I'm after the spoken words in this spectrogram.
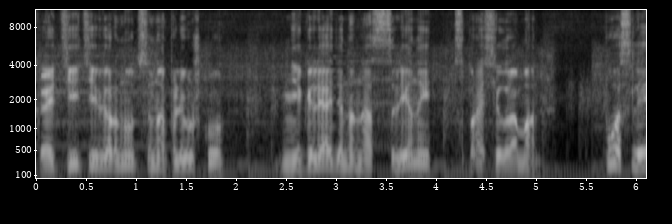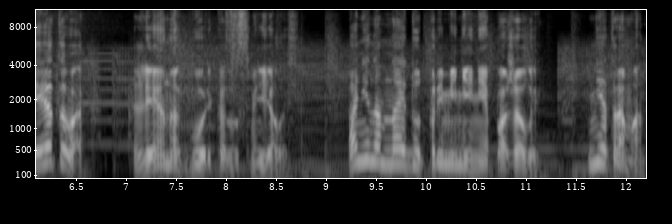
«Хотите вернуться на плюшку?» Не глядя на нас с Леной, спросил Роман. «После этого?» Лена горько засмеялась. «Они нам найдут применение, пожалуй. Нет, Роман,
